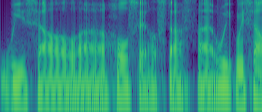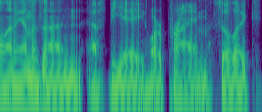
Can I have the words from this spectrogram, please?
we sell uh, wholesale stuff. Uh, we we sell on Amazon FBA or Prime. So like.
